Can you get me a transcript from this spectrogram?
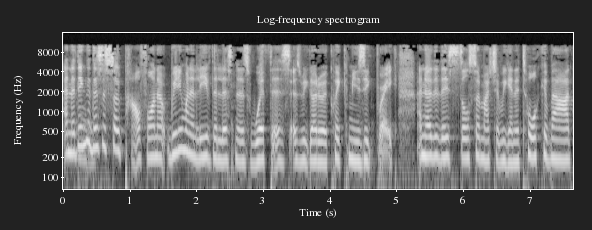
And I think that this is so powerful and I really want to leave the listeners with this as we go to a quick music break. I know that there's still so much that we're going to talk about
